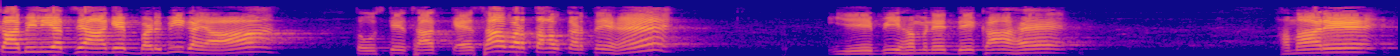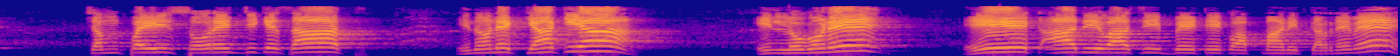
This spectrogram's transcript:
काबिलियत से आगे बढ़ भी गया तो उसके साथ कैसा बर्ताव करते हैं, ये भी हमने देखा है। हमारे चंपई सोरेन जी के साथ इन्होंने क्या किया? इन लोगों ने एक आदिवासी बेटे को अपमानित करने में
